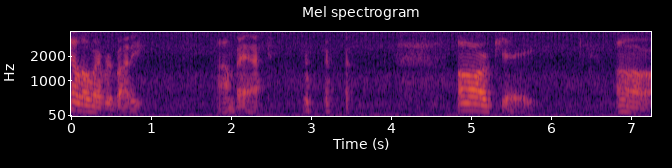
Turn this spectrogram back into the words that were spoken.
Hello, everybody. I'm back. okay. Uh,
